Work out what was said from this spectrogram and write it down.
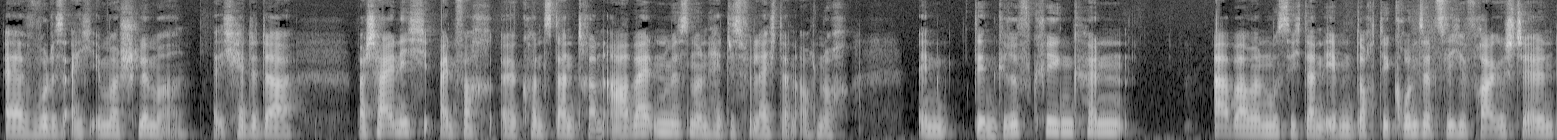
äh, wurde es eigentlich immer schlimmer. Ich hätte da wahrscheinlich einfach äh, konstant dran arbeiten müssen und hätte es vielleicht dann auch noch in den Griff kriegen können. Aber man muss sich dann eben doch die grundsätzliche Frage stellen,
